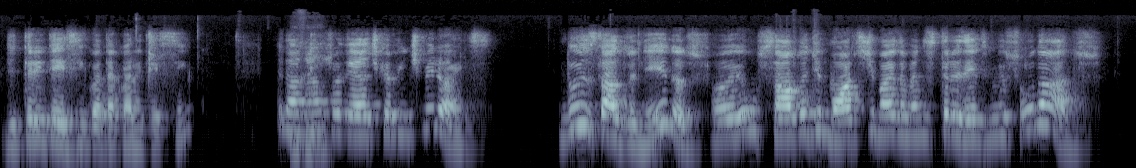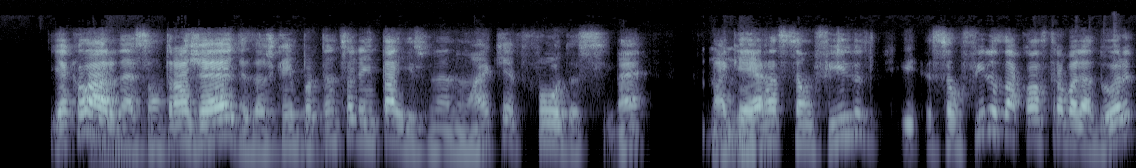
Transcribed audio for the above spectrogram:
de 35 até 45, e na União uhum. Soviética 20 milhões. Dos Estados Unidos, foi um saldo de mortes de mais ou menos 300 mil soldados. E é claro, né, são tragédias, acho que é importante salientar isso, né? Não é que é foda-se, né? Na uhum. guerra são filhos, são filhos da classe trabalhadora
